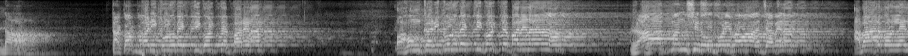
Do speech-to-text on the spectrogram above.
না। তাকব্বারি কোনো ব্যক্তি করতে পারে না। অহংকারী কোনো ব্যক্তি করতে পারে না। রাত মানুষের উপরে পাওয়া যাবে না। আবার বললেন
